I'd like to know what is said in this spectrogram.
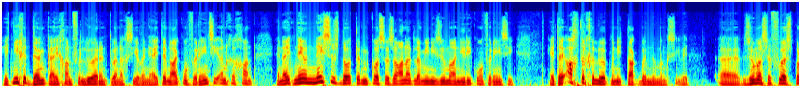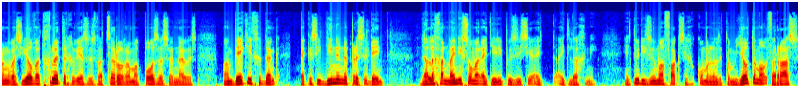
het nie gedink hy gaan verloor in 2007 nie. Hy het in daai konferensie ingegaan en hy het nou net soos Dr Nkosazana Dlamini Zuma in hierdie konferensie het hy agtergeloop met die takbenoemings jy weet uh Zuma se voorsprong was heelwat groter geweest as wat Cyril Ramaphosa se nou is. Maar Mbeki het gedink ek is die dienende president. Hulle gaan my nie sommer uit hierdie posisie uit uitlig nie. En toe die Zuma faksie gekom en hulle het hom heeltemal verras.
